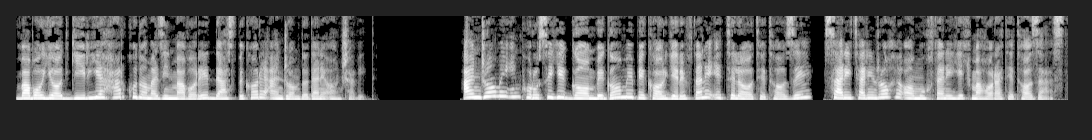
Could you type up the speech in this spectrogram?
و با یادگیری هر کدام از این موارد دست به کار انجام دادن آن شوید. انجام این پروسه گام به گام به کار گرفتن اطلاعات تازه سریعترین راه آموختن یک مهارت تازه است.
